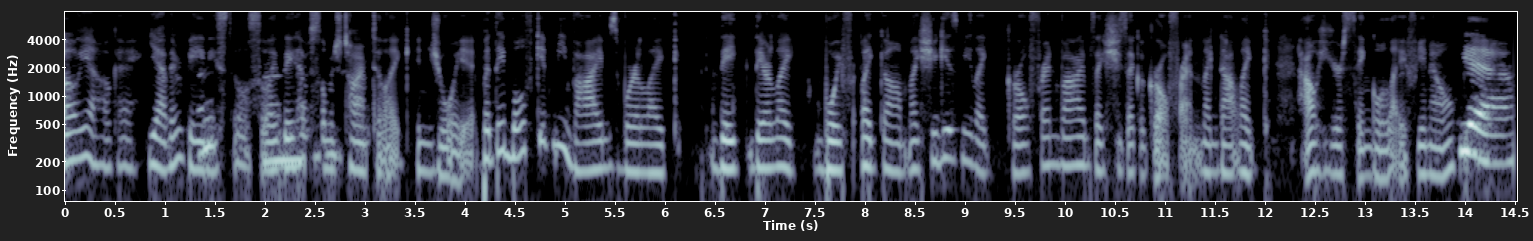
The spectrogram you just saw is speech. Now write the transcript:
Oh yeah, okay. Yeah, they're babies still. So like they have so much time to like enjoy it. But they both give me vibes where like they they're like boyfriend like um like she gives me like girlfriend vibes. Like she's like a girlfriend, like not like out here single life, you know? Yeah.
